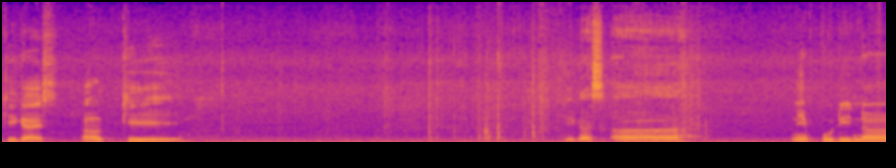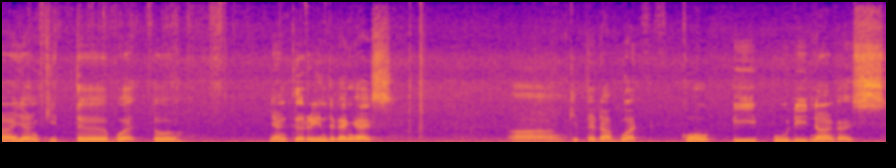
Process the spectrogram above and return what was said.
Okay guys. Okay. Okay guys. Uh, Ni pudina yang kita buat tu Yang kering tu kan guys ha, Kita dah buat kopi pudina guys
